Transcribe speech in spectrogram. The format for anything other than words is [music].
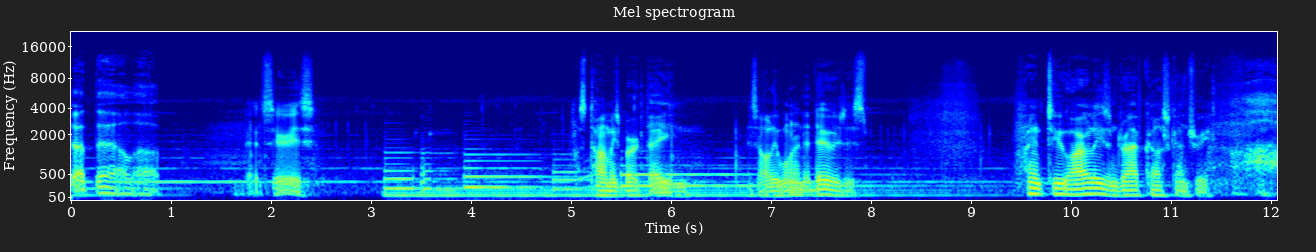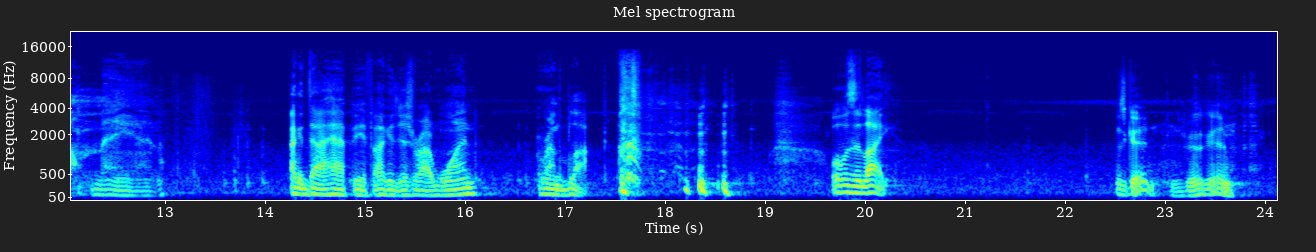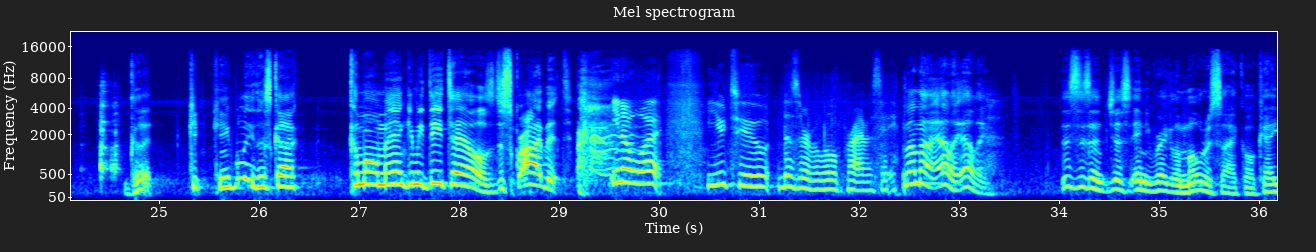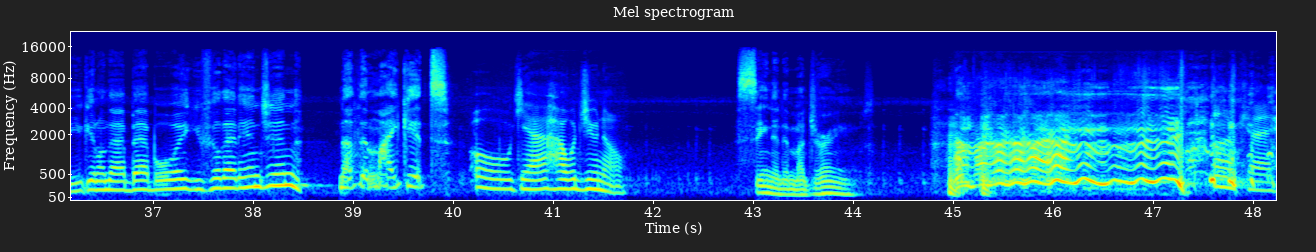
Shut the hell up. Dead serious. It was Tommy's birthday, and that's all he wanted to do is just rent two Harleys and drive cross country. Oh, man. I could die happy if I could just ride one around the block. [laughs] what was it like? It was good. It was real good. Good? Can, can you believe this guy? Come on, man, give me details. Describe it. [laughs] You know what? You two deserve a little privacy. No, no, Ellie, Ellie. This isn't just any regular motorcycle, okay? You get on that bad boy, you feel that engine? Nothing like it. Oh, yeah? How would you know? Seen it in my dreams. [laughs] Okay.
